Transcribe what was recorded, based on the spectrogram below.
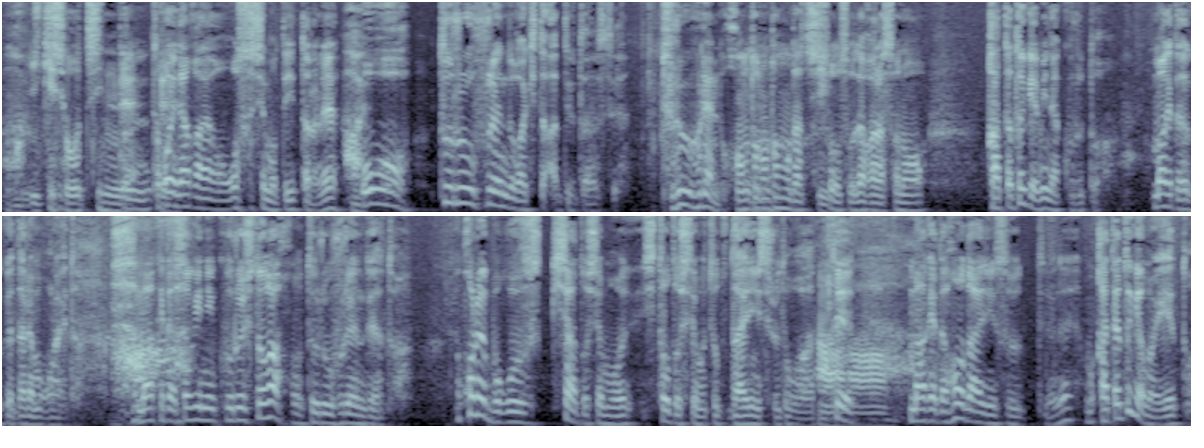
あ意気消沈で、うんそこになんかお寿司持って行ったらね「はい。おおトゥルーフレンドが来た」って言ったんですよトゥルーフレンド本当の友達、そうそう。だからその勝った時はみんな来ると負けた時は誰も来ないと。負けた時に来る人がトゥルーフレンドやと。これ僕記者としても人としてもちょっと大事にするところがあってあ負けた方を大事にするっていうね。勝った時はもうええと。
